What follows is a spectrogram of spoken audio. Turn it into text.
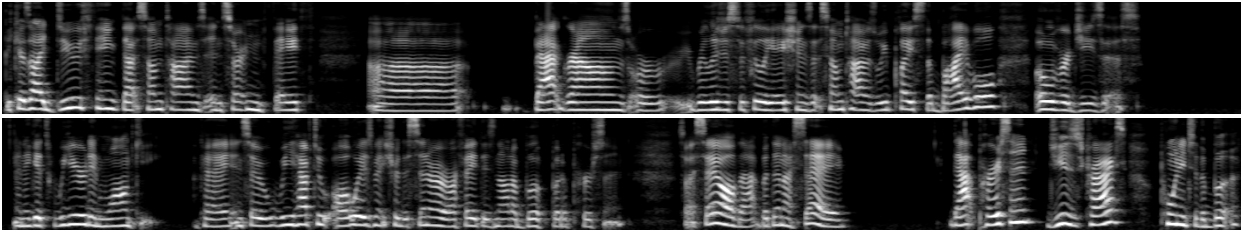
Because I do think that sometimes in certain faith uh, backgrounds or religious affiliations, that sometimes we place the Bible over Jesus. And it gets weird and wonky. Okay. And so we have to always make sure the center of our faith is not a book, but a person. So I say all that, but then I say, that person, Jesus Christ, pointed to the book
